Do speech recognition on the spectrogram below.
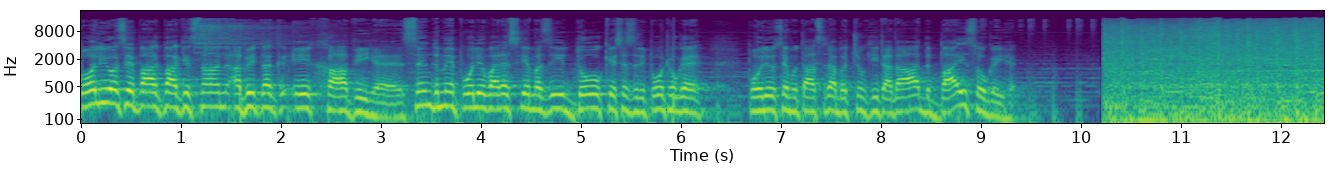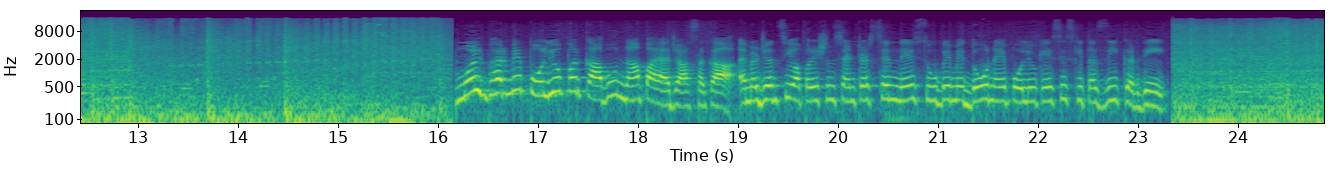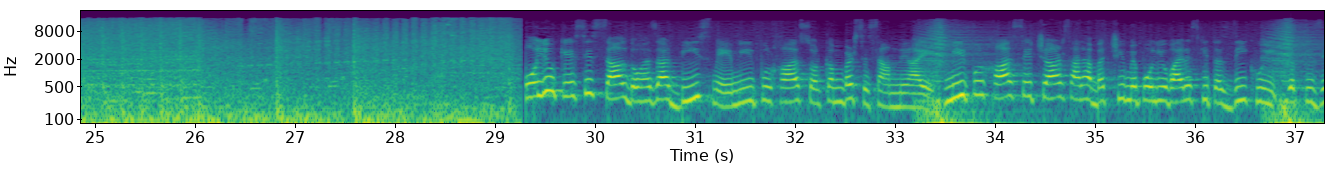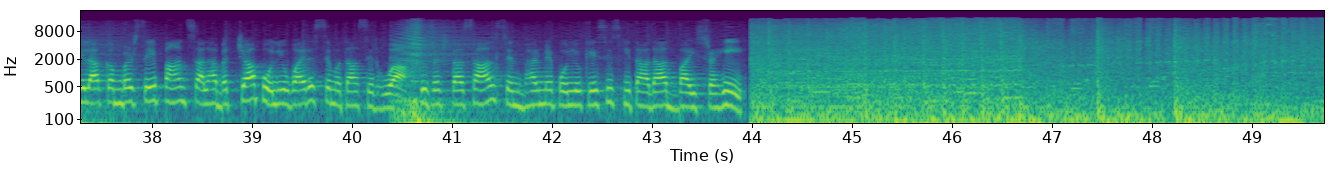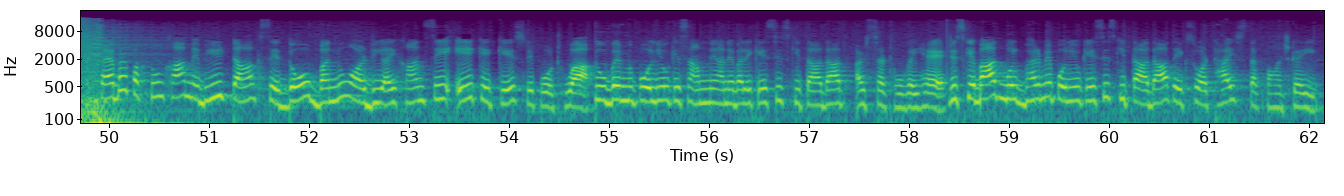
Polio से पाक पाकिस्तान अभी तक एक ख्वाब ही है। सिंध में पोलियो वायरस के मजीद दो केसेस रिपोर्ट हो गए। पोलियो से मुतासरा बच्चों की तादाद 22 हो गई है। मुल्क भर में पोलियो पर काबू ना पाया जा सका। इमरजेंसी ऑपरेशन सेंटर सिंध ने सूबे में दो नए पोलियो केसेस की तस्दीक कर दी। पोलियो केसेस साल 2020 में मीरपुर खास और कंबर से सामने आए। मीरपुर खास से चार साल बच्ची में पोलियो वायरस की तस्दीक हुई, जबकि जिला कंबर से पाँच साल बच्चा पोलियो वायरस से मुतासर हुआ। गुजशत साल सिंध भर में पोलियो केसेस की तादाद बाईस रही। खैबर पख्तूनख्वा में भी टांक से दो, बन्नू और डीआई खान से एक एक केस रिपोर्ट हुआ। सूबे में पोलियो के सामने आने वाले केसेस की तादाद अड़सठ हो गई है, जिसके बाद मुल्क भर में पोलियो केसेस की तादाद 128 तक पहुँच गई।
